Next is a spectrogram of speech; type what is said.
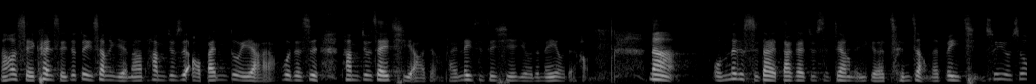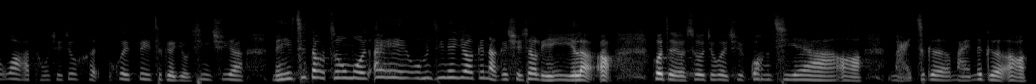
然后谁看谁就对上眼啊，他们就是哦班队呀、啊，或者是他们就在一起啊，这样反正类似这些有的没有的。好，那我们那个时代大概就是这样的一个成长的背景，所以有时候哇，同学就很会对这个有兴趣啊。每一次到周末，哎，我们今天又要跟哪个学校联谊了啊？或者有时候就会去逛街啊啊，买这个买那个啊。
